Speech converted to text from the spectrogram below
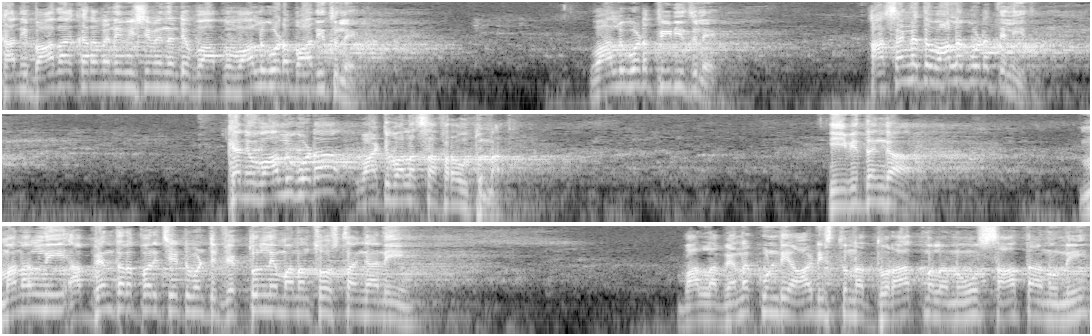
కానీ బాధాకరమైన విషయం ఏంటంటే పాపం వాళ్ళు కూడా బాధితులే. వాళ్ళు కూడా పీడితులే. ఆ సంగతి వాళ్ళకు కూడా తెలియదు. కానీ వాళ్ళు కూడా వాటి వల్ల సఫర్ అవుతున్నారు. ఈ విధంగా మనల్ని అభ్యంతరపరిచేటువంటి వ్యక్తుల్ని మనం చూస్తాం కానీ వాళ్ళ వెనకుండి ఆడిస్తున్న దురాత్మలను సాతానుని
